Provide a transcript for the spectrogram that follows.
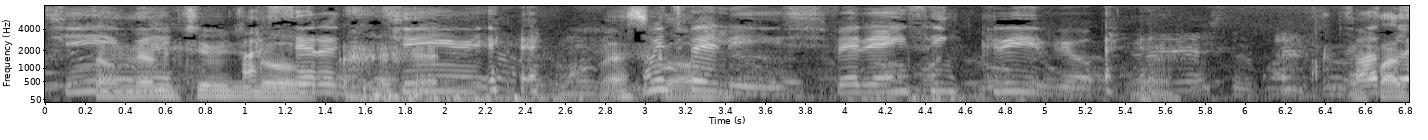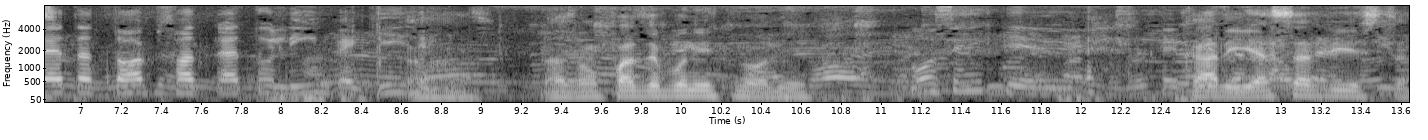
time. Tá no mesmo time de parceira novo. de time. Muito feliz, experiência incrível. Só Vamos fazer- atleta top, só atleta olímpico aqui, gente. Nós vamos fazer bonito no Olímpico. Com certeza. Cara, e essa vista?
